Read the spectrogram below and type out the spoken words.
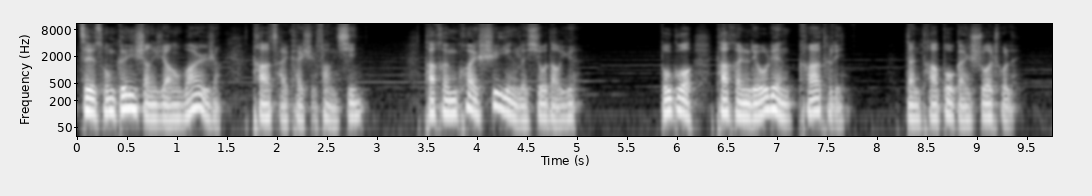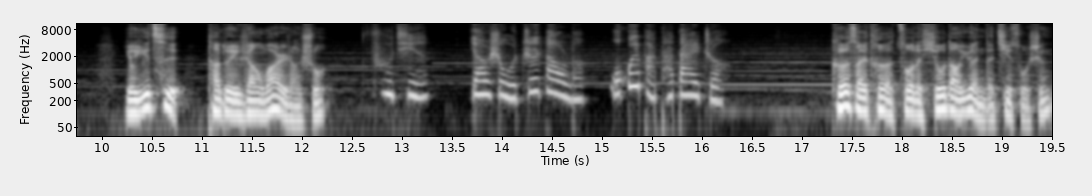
自从跟上让瓦尔让，他才开始放心。他很快适应了修道院，不过他很留恋卡特琳，但他不敢说出来。有一次，他对让瓦尔让说：“父亲，要是我知道了，我会把他带着。”科赛特做了修道院的寄宿生，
